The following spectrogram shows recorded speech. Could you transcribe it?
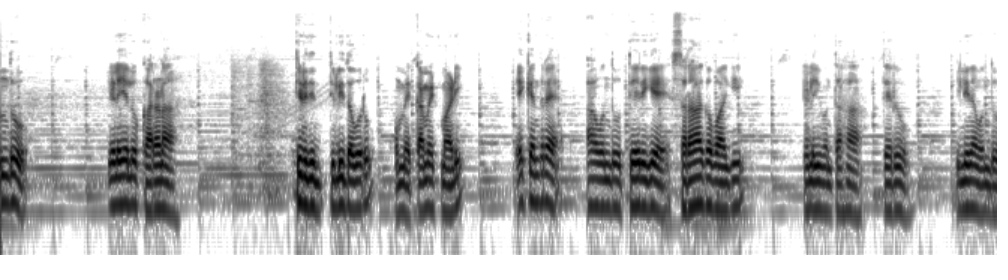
ಒಂದು ಎಳೆಯಲು ಕಾರಣ ತಿಳಿದಿ, ತಿಳಿದವರು ಒಮ್ಮೆ ಕಮೆಂಟ್ ಮಾಡಿ. ಏಕೆಂದರೆ ಆ ಒಂದು ತೇರಿಗೆ ಸರಾಗವಾಗಿ ಎಳೆಯುವಂತಹ ತೇರು ಇಲ್ಲಿನ ಒಂದು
